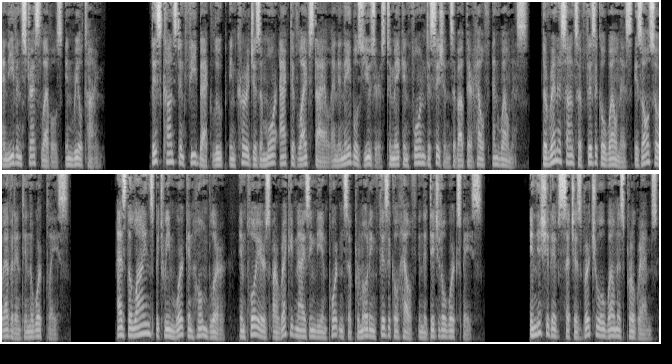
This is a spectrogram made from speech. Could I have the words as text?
and even stress levels in real time. This constant feedback loop encourages a more active lifestyle and enables users to make informed decisions about their health and wellness. The renaissance of physical wellness is also evident in the workplace. As the lines between work and home blur, employers are recognizing the importance of promoting physical health in the digital workspace. Initiatives such as virtual wellness programs,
